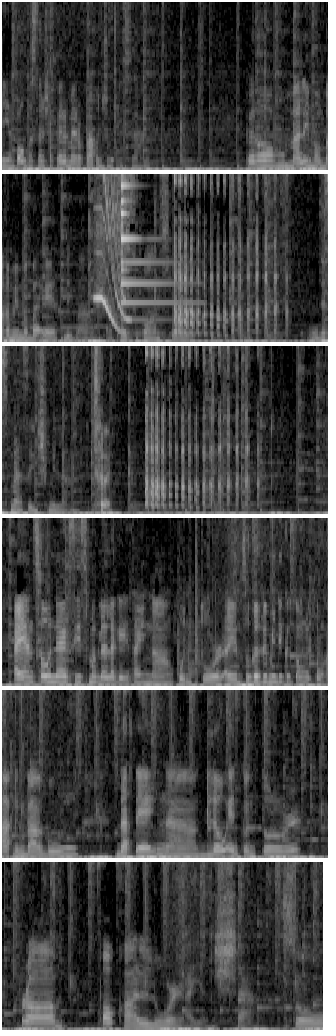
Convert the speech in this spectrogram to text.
Ayan, paubos na siya pero meron pa ako dyan isa. Pero malay mo, baka may mabait, di ba? Sponsor. Just message me lang. Charay. Ayan, so next is maglalagay tayo ng contour. Ayan, so gagamitin ko itong, itong aking bagong dating na glow and contour from Focal Lure. Ayan siya. So,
